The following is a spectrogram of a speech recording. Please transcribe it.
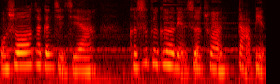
我说在跟姐姐啊，可是哥哥的脸色突然大变。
